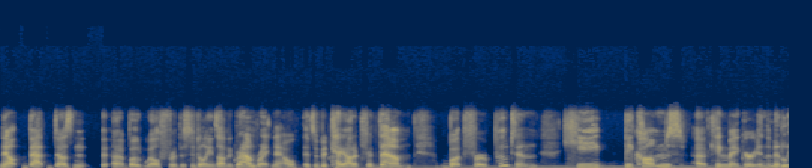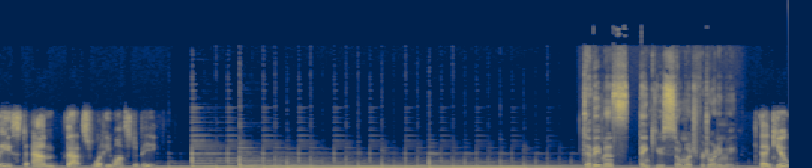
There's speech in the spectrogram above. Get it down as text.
Now, that doesn't uh, bode well for the civilians on the ground right now. It's a bit chaotic for them. But for Putin, he becomes a kingmaker in the Middle East, and that's what he wants to be. Deb Amos, thank you so much for joining me. Thank you.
